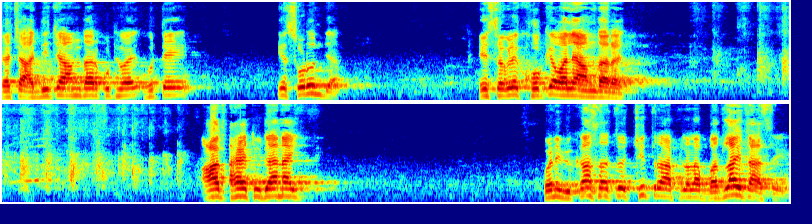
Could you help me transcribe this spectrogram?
त्याच्या आधीचे आमदार कुठे आहे- होते? हे सोडून द्या. हे सगळे खोकेवाले आमदार आहेत. आज आहेत उद्या नाहीत पण विकासाचं चित्र आपल्याला बदलायचं असेल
